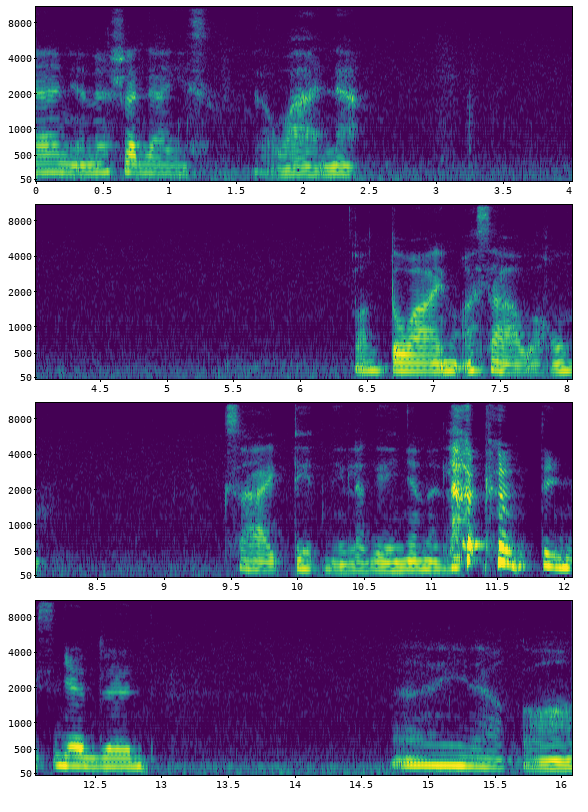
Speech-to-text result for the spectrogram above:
Yan, yan na siya, guys. Gawa na. Tuwang-tuwa yung asawa ko. Excited. Nilagay niya na lahat ng things niya dyan. Ay, nako,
